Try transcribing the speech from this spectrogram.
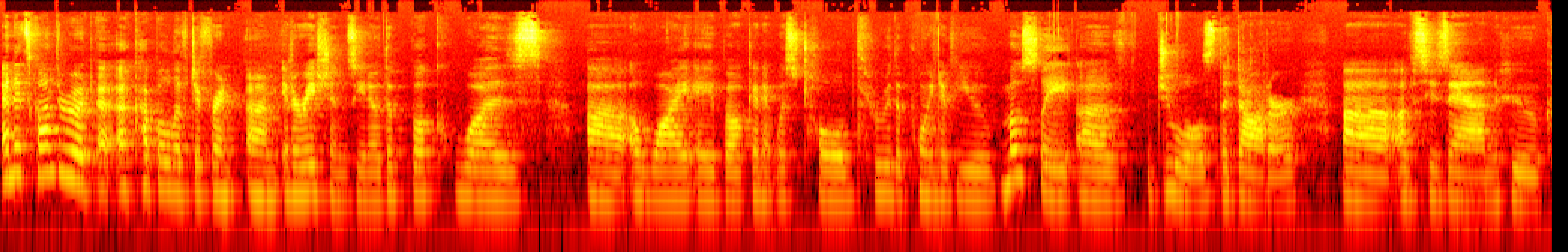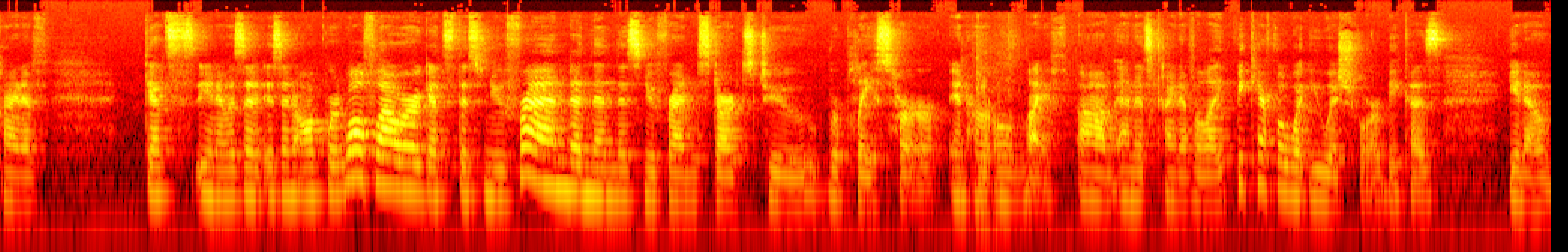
and it's gone through a, a couple of different um, iterations you know the book was uh, a YA book and it was told through the point of view mostly of Jules the daughter uh, of Suzanne who kind of gets you know is, a, is an awkward wallflower gets this new friend and then this new friend starts to replace her in her mm-hmm. own life um, and it's kind of a like be careful what you wish for because you know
